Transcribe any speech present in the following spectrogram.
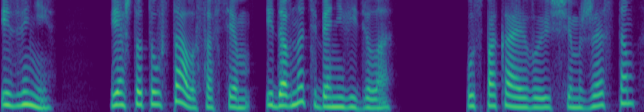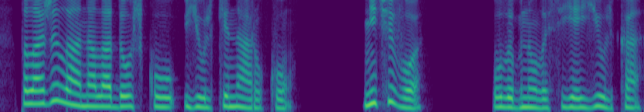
«Извини, я что-то устала совсем и давно тебя не видела». Успокаивающим жестом положила она ладошку Юльке на руку. «Ничего», — улыбнулась ей Юлька.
